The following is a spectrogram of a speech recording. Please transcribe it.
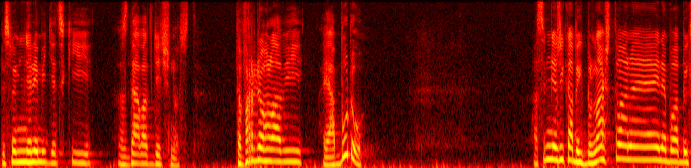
bychom měli mít dětský vzdávat vděčnost. Tvrdohlaví a já budu. Asi mě říká, abych byl naštvaný, nebo abych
